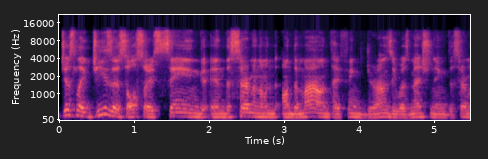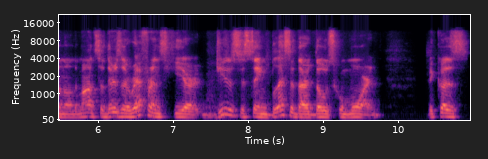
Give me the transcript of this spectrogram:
Just like Jesus also is saying in the Sermon on, on the Mount, I think Geronzi was mentioning the Sermon on the Mount. So there's a reference here. Jesus is saying, Blessed are those who mourn, because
